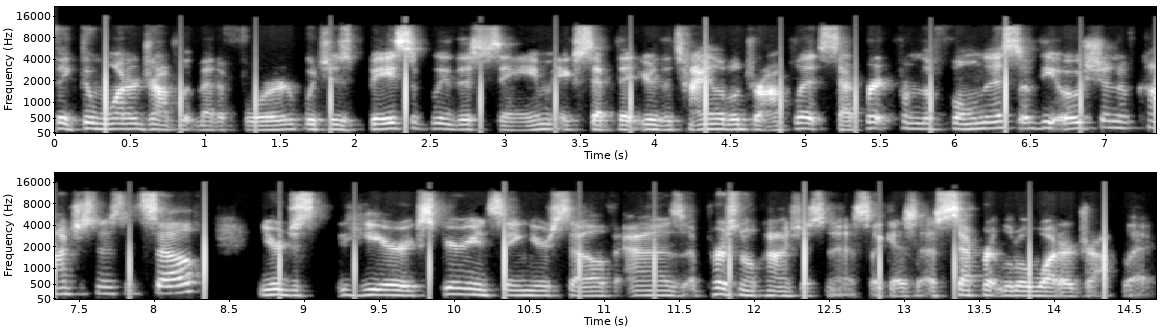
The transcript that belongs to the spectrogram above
like the water droplet metaphor, which is basically the same, except that you're the tiny little droplet separate from the fullness of the ocean of consciousness itself. You're just here experiencing yourself as a personal consciousness, like as a separate little water droplet.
